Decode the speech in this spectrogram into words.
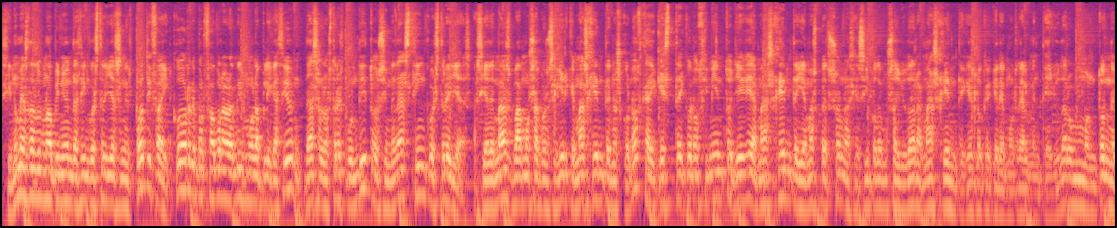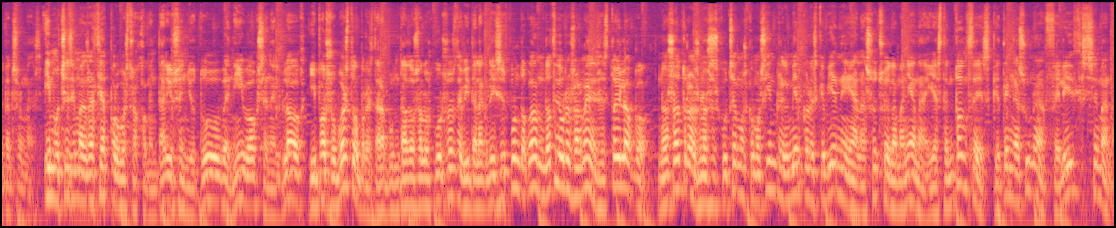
Si no me has dado una opinión de 5 estrellas en Spotify, corre por favor ahora mismo la aplicación, das a los tres puntitos y me das 5 estrellas. Así además vamos a conseguir que más gente nos conozca y que este conocimiento llegue a más gente y a más personas y así podemos ayudar a más gente, que es lo que queremos realmente, ayudar a un montón de personas. Y muchísimas gracias por vuestros comentarios en YouTube, en Evox, en el blog y por supuesto por estar apuntados a los cursos de vitalacrisis.com, 12 euros al mes, estoy loco. Nosotros nos escuchamos como siempre el miércoles que viene a las 8 de la mañana y hasta entonces que tengas una feliz semana.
